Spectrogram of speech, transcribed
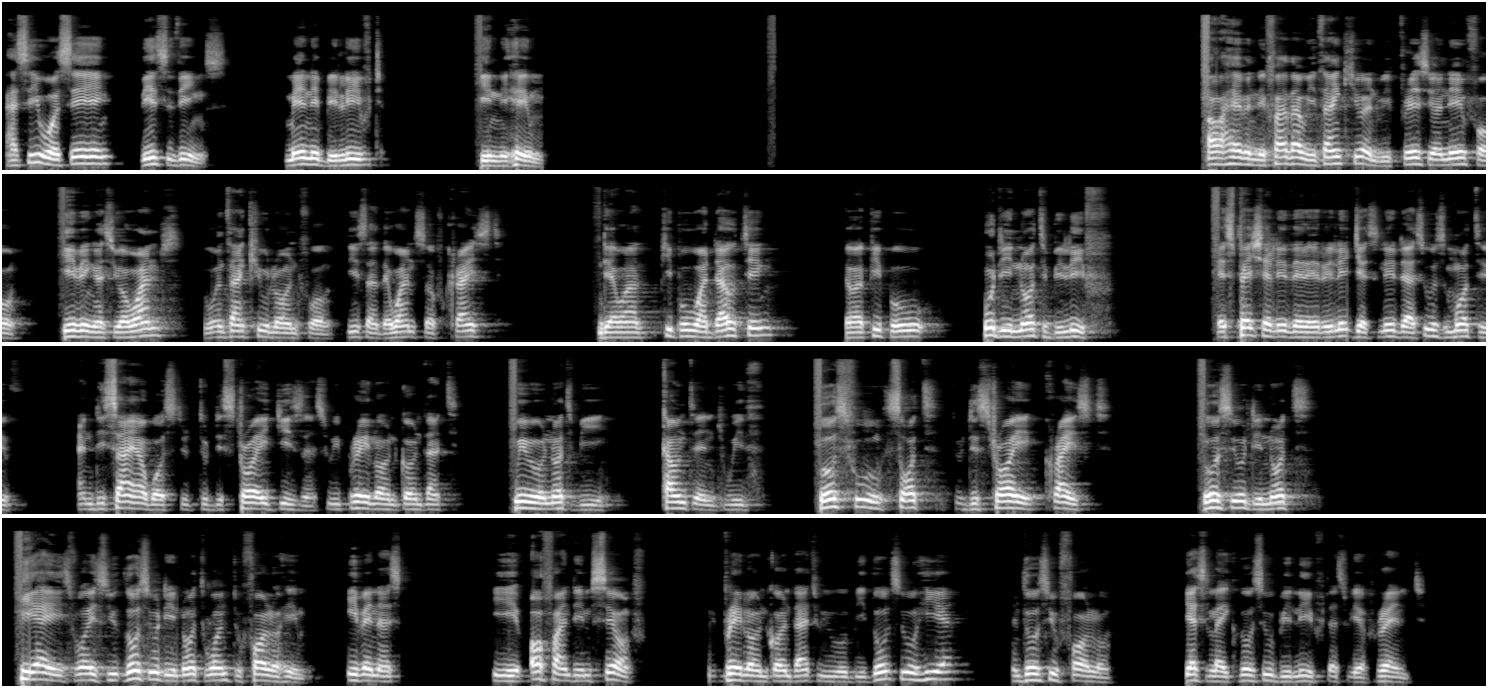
As he was saying these things, many believed in him. Our Heavenly Father, we thank you and we praise your name for giving us your ones. We want to thank you, Lord, for these are the ones of Christ. There were people who were doubting, there were people who did not believe, especially the religious leaders whose motive and desire was to, to destroy Jesus. We pray, Lord God, that we will not be counted with those who sought to destroy Christ those who did not hear his voice, those who did not want to follow him, even as he offered himself. We pray, Lord God, that we will be those who hear and those who follow, just like those who believed, as we have read.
